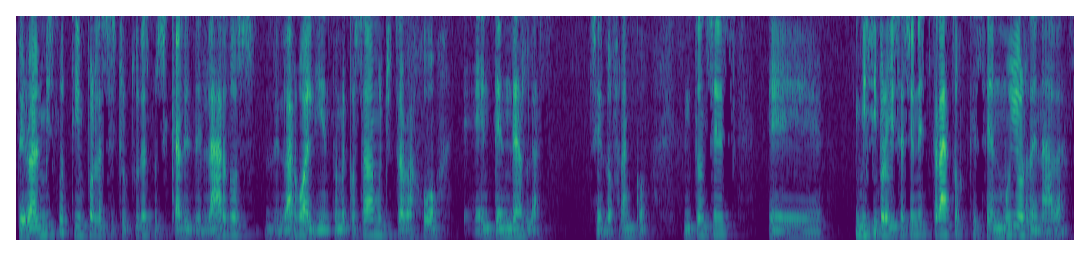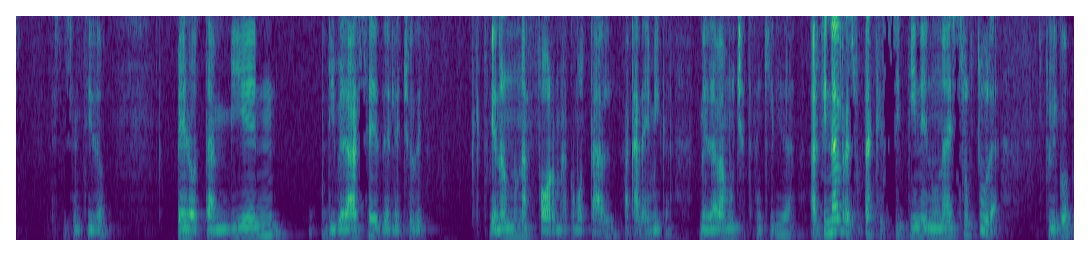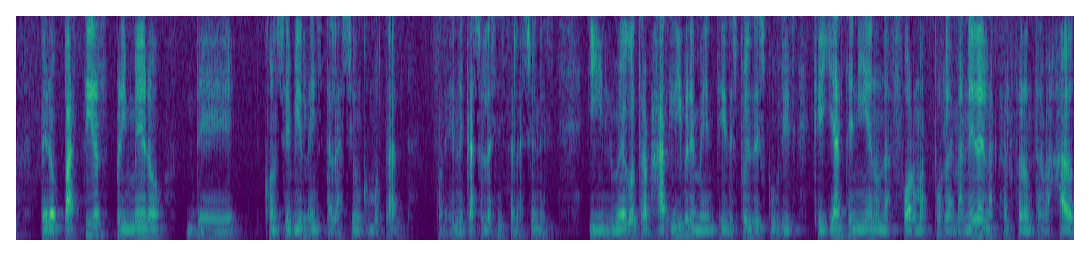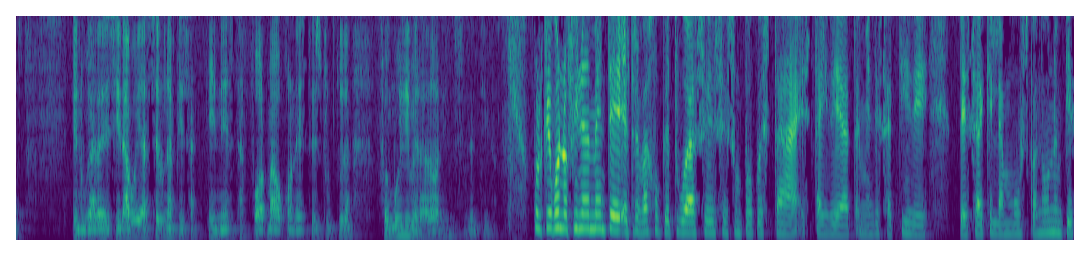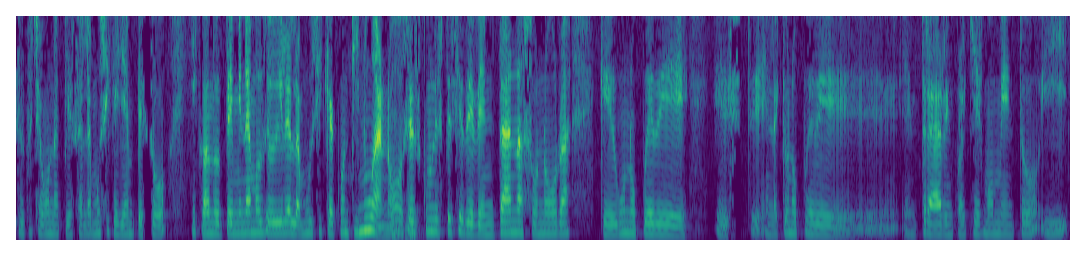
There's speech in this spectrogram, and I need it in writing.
pero al mismo tiempo las estructuras musicales de largos, de largo aliento, me costaba mucho trabajo entenderlas, siendo franco. Entonces, eh, mis improvisaciones trato que sean muy ordenadas, en ese sentido, pero también liberarse del hecho de que tuvieran una forma como tal, académica, me daba mucha tranquilidad. Al final resulta que sí tienen una estructura, explico? Pero partir primero de concebir la instalación como tal, en el caso de las instalaciones, y luego trabajar libremente y después descubrir que ya tenían una forma por la manera en la que fueron trabajados, en lugar de decir, ah, voy a hacer una pieza en esta forma o con esta estructura, fue muy liberador en ese sentido. Porque, bueno, finalmente el trabajo que tú haces es un poco esta, esta idea también de Sati de pensar que la música, cuando uno empieza a escuchar una pieza, la música ya empezó y cuando terminamos de oírla, la música continúa, ¿no? O sea, es como una especie de ventana sonora que uno puede este, en la que uno puede entrar en cualquier momento y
